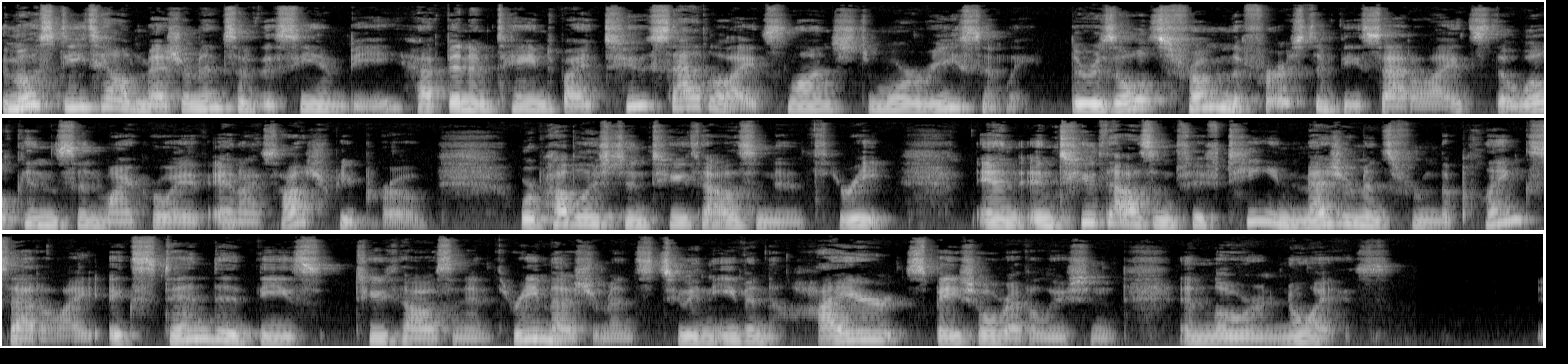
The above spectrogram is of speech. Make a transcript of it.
The most detailed measurements of the CMB have been obtained by two satellites launched more recently. The results from the first of these satellites, the Wilkinson Microwave Anisotropy Probe, were published in 2003. And in 2015, measurements from the Planck satellite extended these 2003 measurements to an even higher spatial revolution and lower noise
